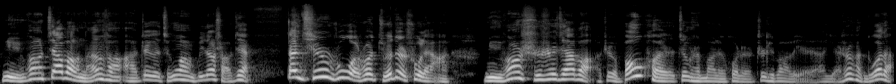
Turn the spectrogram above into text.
女方家暴男方啊，这个情况比较少见。但其实如果说绝对数量啊，女方实施家暴，这个包括精神暴力或者肢体暴力也是很多的。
